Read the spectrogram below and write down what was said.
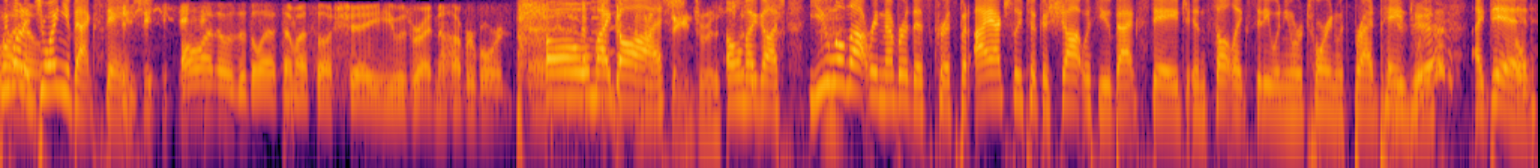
we Oh, want to join you backstage. all i know is that the last time i saw shay he was riding a hoverboard and oh my gosh. dangerous. Oh my gosh. You will not remember this, Chris, but I actually took a shot with you backstage in Salt Lake City when you were touring with Brad Paisley. did? I did.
